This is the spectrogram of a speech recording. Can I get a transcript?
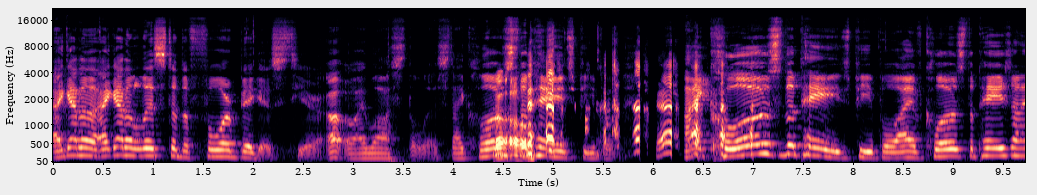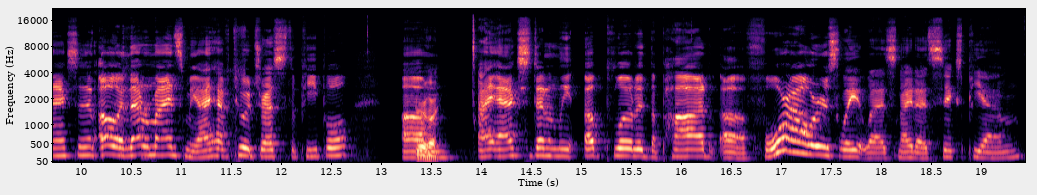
I got a I got a list of the four biggest here. Uh oh, I lost the list. I closed Uh-oh. the page, people. I closed the page, people. I have closed the page on accident. Oh, and that reminds me, I have to address the people. Um, Right. I accidentally uploaded the pod uh, four hours late last night at 6 p.m.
